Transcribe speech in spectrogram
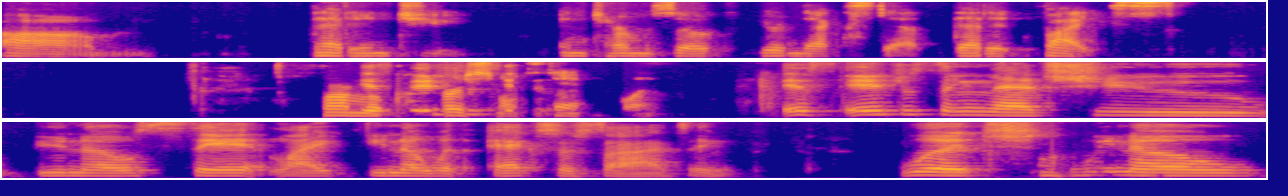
um, that into in terms of your next step, that advice from it's a personal standpoint it's interesting that you you know said like you know with exercising which mm-hmm. we know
